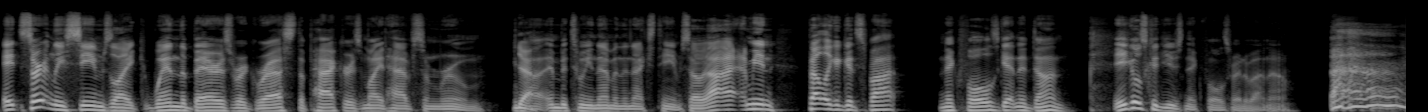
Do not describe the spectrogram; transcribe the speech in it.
It certainly seems like when the Bears regress, the Packers might have some room. Yeah. uh, in between them and the next team. So I, I mean, felt like a good spot. Nick Foles getting it done. Eagles could use Nick Foles right about now. Uh,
